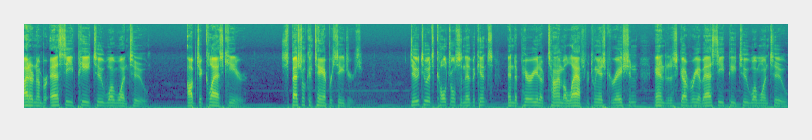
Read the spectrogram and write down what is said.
Item Number SCP-2112 Object Class Keter. Special Containment Procedures. Due to its cultural significance and the period of time elapsed between its creation and the discovery of SCP-2112,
